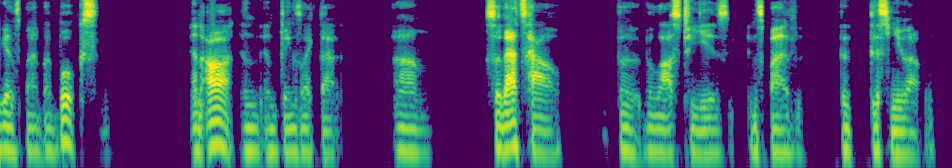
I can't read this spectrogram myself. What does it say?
Get inspired by books and art and, and things like that. Um, so that's how the the last two years inspired the, this new album.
